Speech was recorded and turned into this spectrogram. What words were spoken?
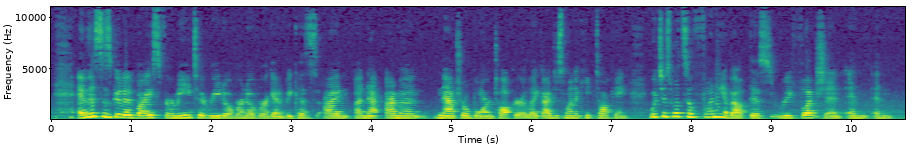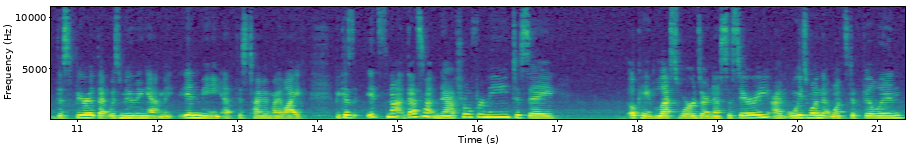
and this is good advice for me to read over and over again because I'm a na- I'm a natural born talker. Like I just want to keep talking, which is what's so funny about this reflection and and the spirit that was moving at me in me at this time in my life because it's not that's not natural for me to say okay, less words are necessary. I'm always one that wants to fill in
